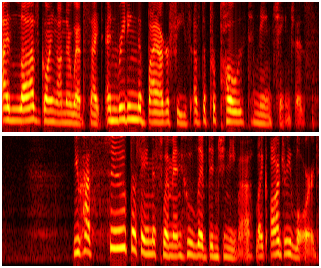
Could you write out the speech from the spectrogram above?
I love going on their website and reading the biographies of the proposed name changes. You have super famous women who lived in Geneva, like Audre Lorde,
